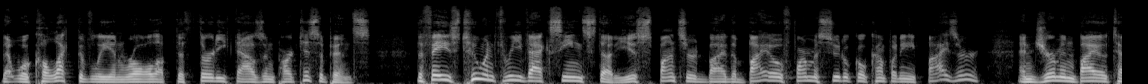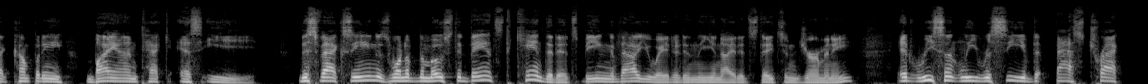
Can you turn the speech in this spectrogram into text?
that will collectively enroll up to 30,000 participants. The Phase 2 and 3 vaccine study is sponsored by the biopharmaceutical company Pfizer and German biotech company BioNTech SE. This vaccine is one of the most advanced candidates being evaluated in the United States and Germany. It recently received fast track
